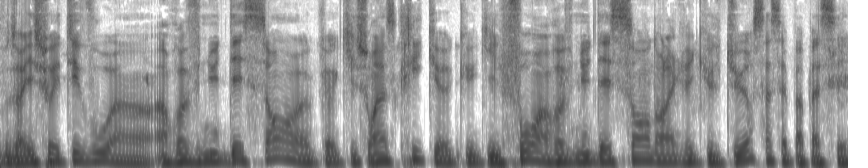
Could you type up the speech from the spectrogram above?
vous auriez souhaité, vous, un, un revenu décent, qu'ils soient inscrits qu'il qu faut un revenu décent dans l'agriculture. Ça, c'est pas passé.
